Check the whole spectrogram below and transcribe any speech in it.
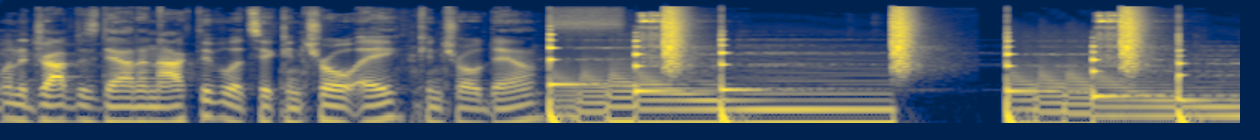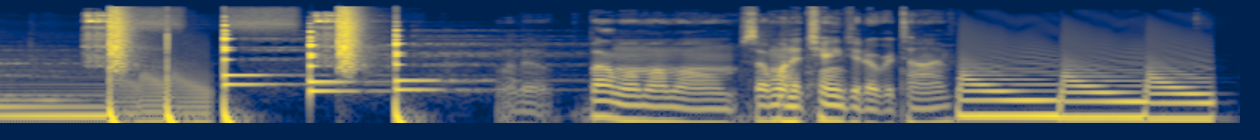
Want to drop this down an octave? Let's hit Control A, Control down. So I want to change it over time.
